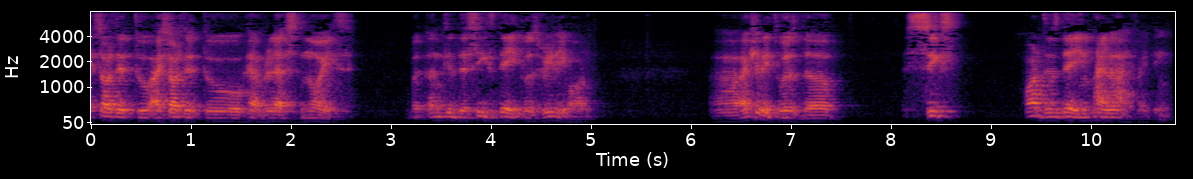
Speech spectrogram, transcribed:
I started to I started to have less noise, but until the sixth day, it was really hard. Uh, actually, it was the sixth hardest day in my life, I think.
